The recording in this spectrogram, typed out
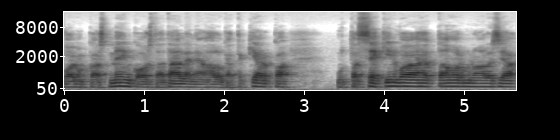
voimakkaasti menkoista ja tälleen ja haluaa käyttää kiarukkaa. Mutta sekin voi aiheuttaa hormonaalisia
